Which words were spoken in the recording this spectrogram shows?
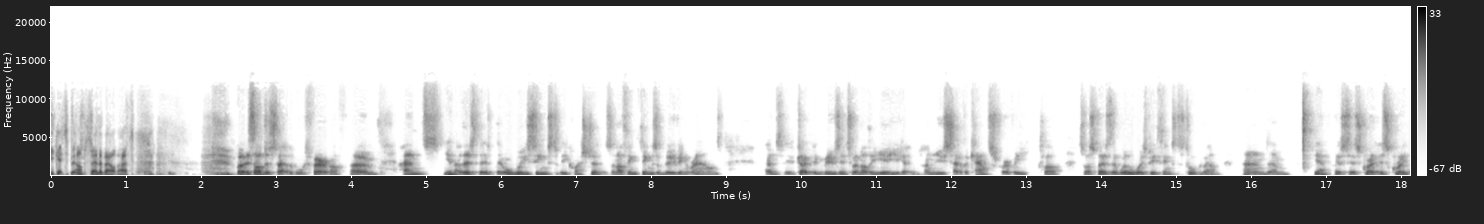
he gets a bit upset about that. but it's understandable. Fair enough. Um, and you know, there's, there's, there always seems to be questions, and I think things are moving around and it, go, it moves into another year. You get a new set of accounts for every club. So I suppose there will always be things to talk about. And um, yeah, it's, it's great. It's great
